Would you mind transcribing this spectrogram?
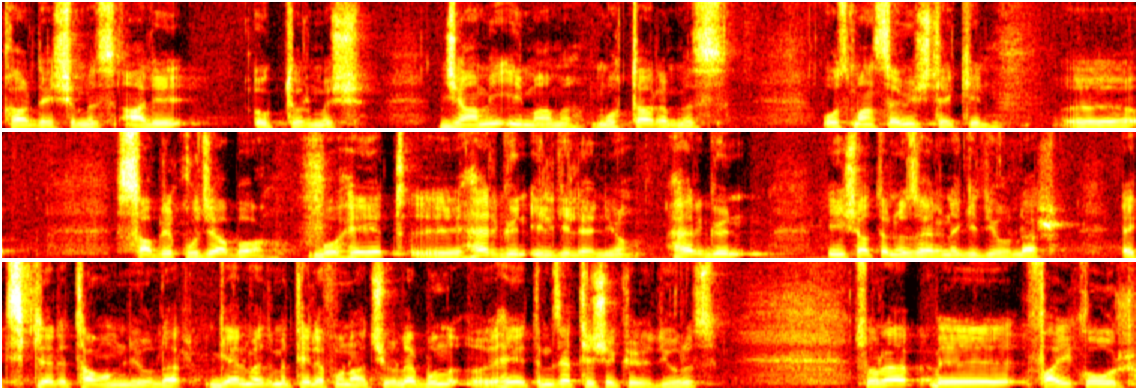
kardeşimiz, Ali Ökturmuş, cami imamı, muhtarımız, Osman Sevinçtekin, e, Sabri Kocaboğa bu heyet e, her gün ilgileniyor. Her gün inşaatın üzerine gidiyorlar. Eksikleri tamamlıyorlar. Gelmedi mi telefon açıyorlar. Bunu e, heyetimize teşekkür ediyoruz. Sonra e, Faik Uğur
